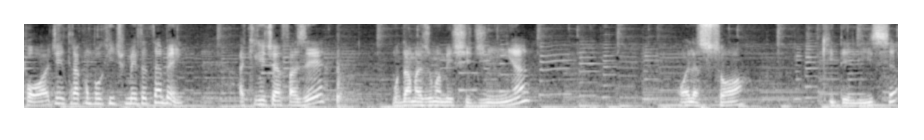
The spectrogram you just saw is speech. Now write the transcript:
Pode entrar com um pouquinho de pimenta também. Aqui a gente vai fazer Vou dar mais uma mexidinha. Olha só que delícia.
